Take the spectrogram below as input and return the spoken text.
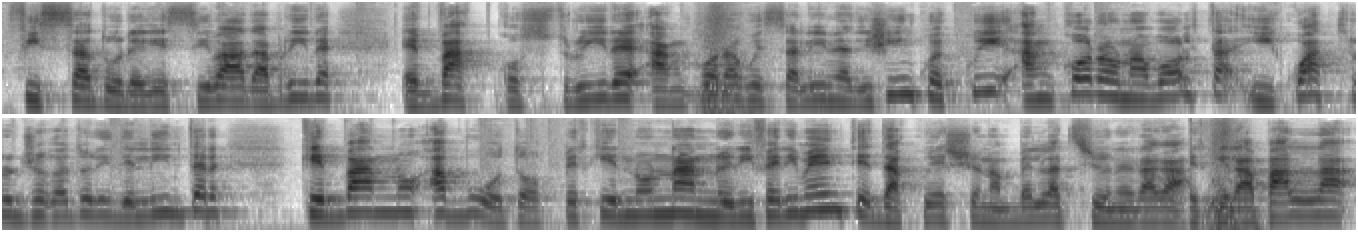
fissatore che si va ad aprire e va a costruire ancora questa linea di 5 qui ancora una volta i quattro giocatori dell'Inter che vanno a vuoto perché non hanno i riferimenti e da qui esce una bella azione raga perché la palla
